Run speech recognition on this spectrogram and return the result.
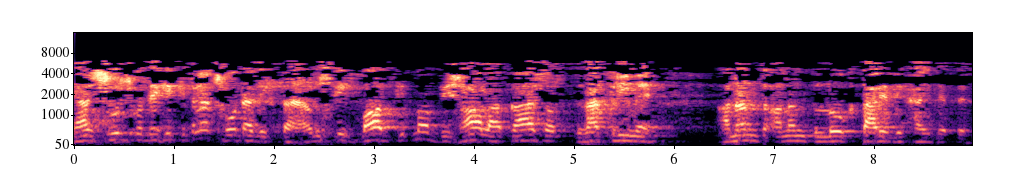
यहाँ सूर्य को देखे कितना छोटा दिखता है, और उसके बाद कितना विशाल आकाश और रात्रि में अनंत अनंत लोग तारे दिखाई देते हैं।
